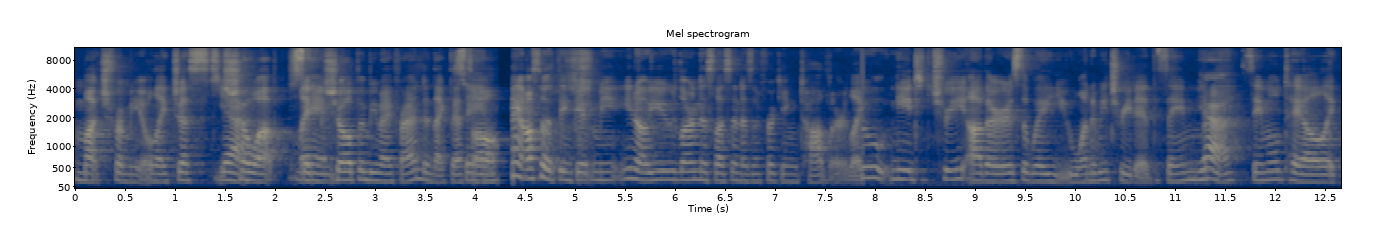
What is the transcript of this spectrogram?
much from you. Like just Yeah, show up, same. like show up and be my friend, and like that's Same. all. I also think it me, you know, you learn this lesson as a freaking toddler. Like you need to treat others the way you want to be treated. The same, Yeah. same old tale. Like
